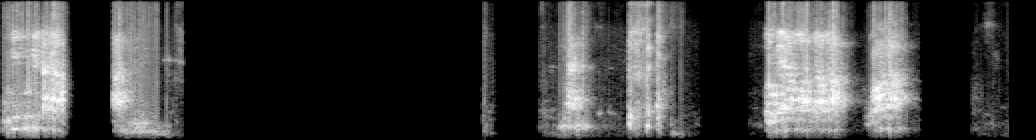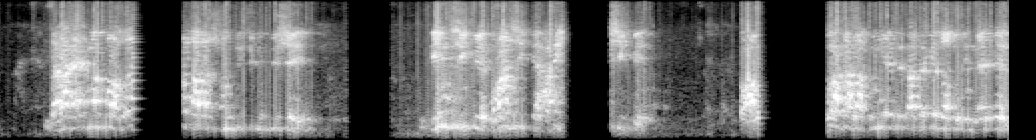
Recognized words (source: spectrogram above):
কোটি কোটি টাকা তবে আমার তারা যারা একমাত্র আল্লাহ তাআলার সন্তুষ্টির উদ্দেশ্যে দিন শিখবে, কোরআন শিখবে, হাদিস শিখবে আল্লাহ তাআলা তাদেরকে যতদিন রাখবেন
